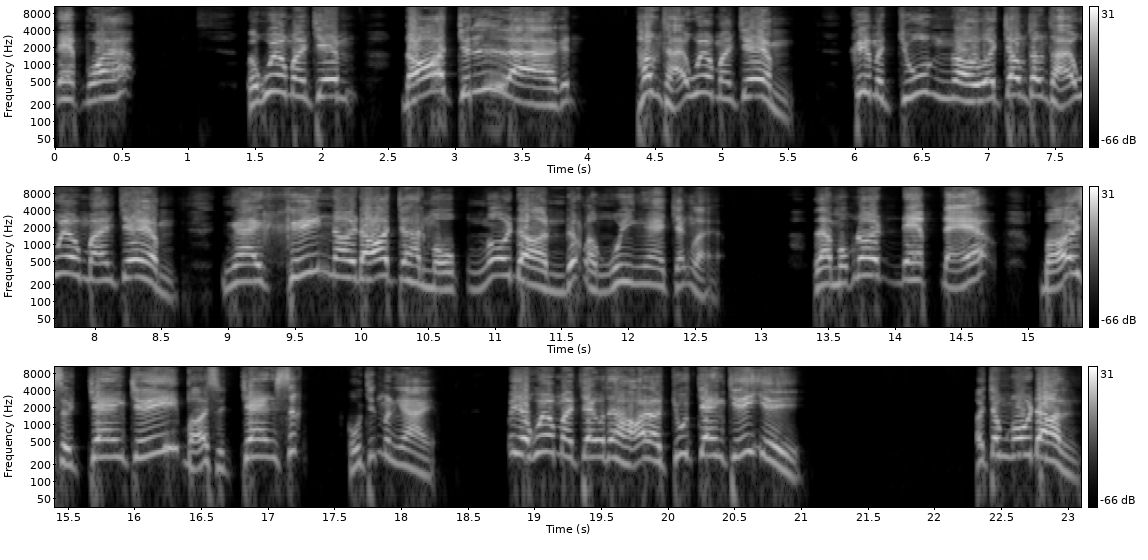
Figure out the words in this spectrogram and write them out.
đẹp quá và quý ông anh chị em đó chính là cái thân thể quý ông anh chị em khi mà Chúa ngự ở trong thân thể quý ông bà anh chị em Ngài khiến nơi đó trở thành một ngôi đền rất là nguy nga tráng lệ Là một nơi đẹp đẽ bởi sự trang trí, bởi sự trang sức của chính mình Ngài Bây giờ quý ông bà cha có thể hỏi là Chúa trang trí gì? Ở trong ngôi đền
